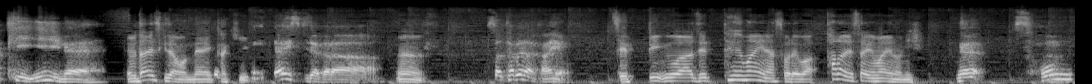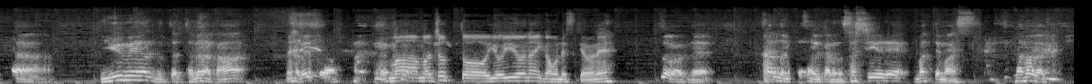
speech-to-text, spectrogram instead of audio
蠣いいね。でも大好きだもんね、牡蠣。大好きだから、うん。それ食べなあかんよ。絶品は絶対うまいな、それは。ただでさえうまいのに。ね。そんな、有名なんだったら食べなあかん。食べるよ。まあまあちょっと余裕はないかもですけどね。そうだね。ファンの皆さんからの差し入れで待ってます。生が。つ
